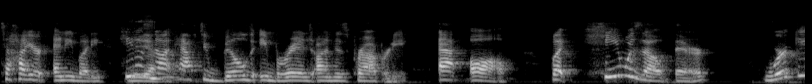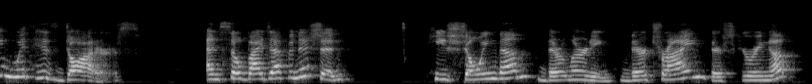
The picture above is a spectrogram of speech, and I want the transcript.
to hire anybody. He does yeah. not have to build a bridge on his property at all. But he was out there working with his daughters. And so, by definition, he's showing them they're learning, they're trying, they're screwing up,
